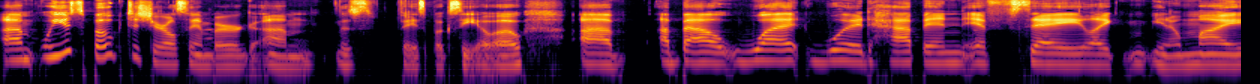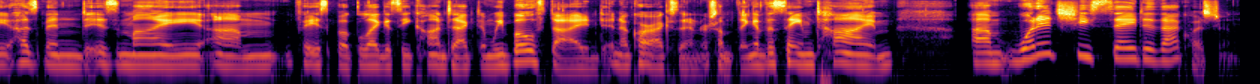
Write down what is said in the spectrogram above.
Um, well, you spoke to Sheryl Sandberg, um, this Facebook COO, uh, about what would happen if, say, like, you know, my husband is my um, Facebook legacy contact and we both died in a car accident or something at the same time. Um, what did she say to that question?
